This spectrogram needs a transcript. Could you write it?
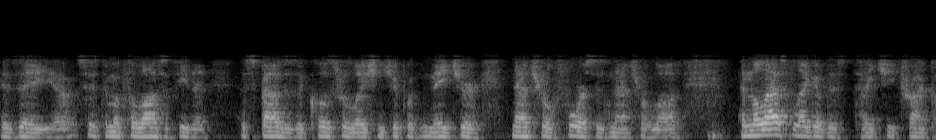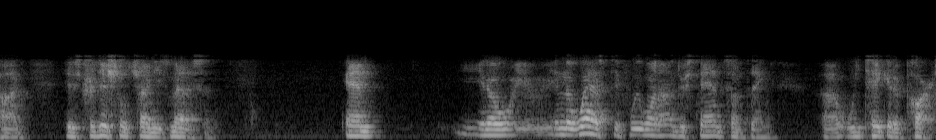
is a uh, system of philosophy that espouses a close relationship with nature, natural forces, natural laws. And the last leg of this Tai Chi tripod is traditional Chinese medicine. And, you know, in the West, if we want to understand something, uh, we take it apart.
